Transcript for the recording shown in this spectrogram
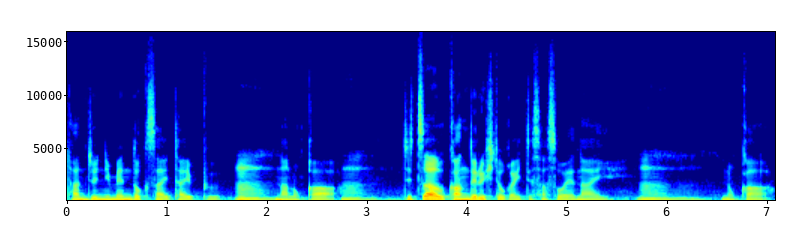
単純に面倒くさいタイプうん。なのかうん。実は浮かんでる人がいて誘えないうん。のか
